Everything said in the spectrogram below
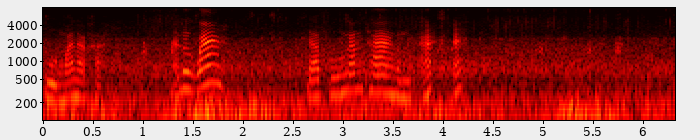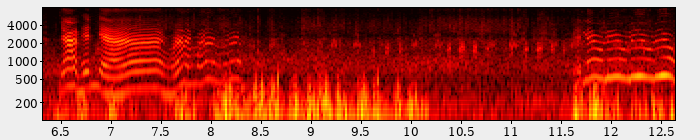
ฝูงมาแล้วค่ะอะลูกมาจ่าฝูงนำทางลูกอะอะย่านเห็นหยังมามามาเร็วเร็วเร็วเร็ว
